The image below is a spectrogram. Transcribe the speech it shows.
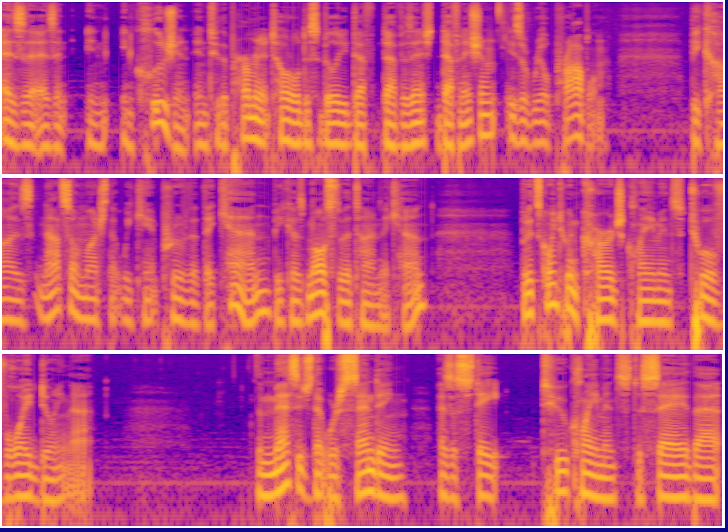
as a, as an in, inclusion into the permanent total disability def, definition, definition is a real problem because not so much that we can't prove that they can because most of the time they can but it's going to encourage claimants to avoid doing that the message that we're sending as a state to claimants to say that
